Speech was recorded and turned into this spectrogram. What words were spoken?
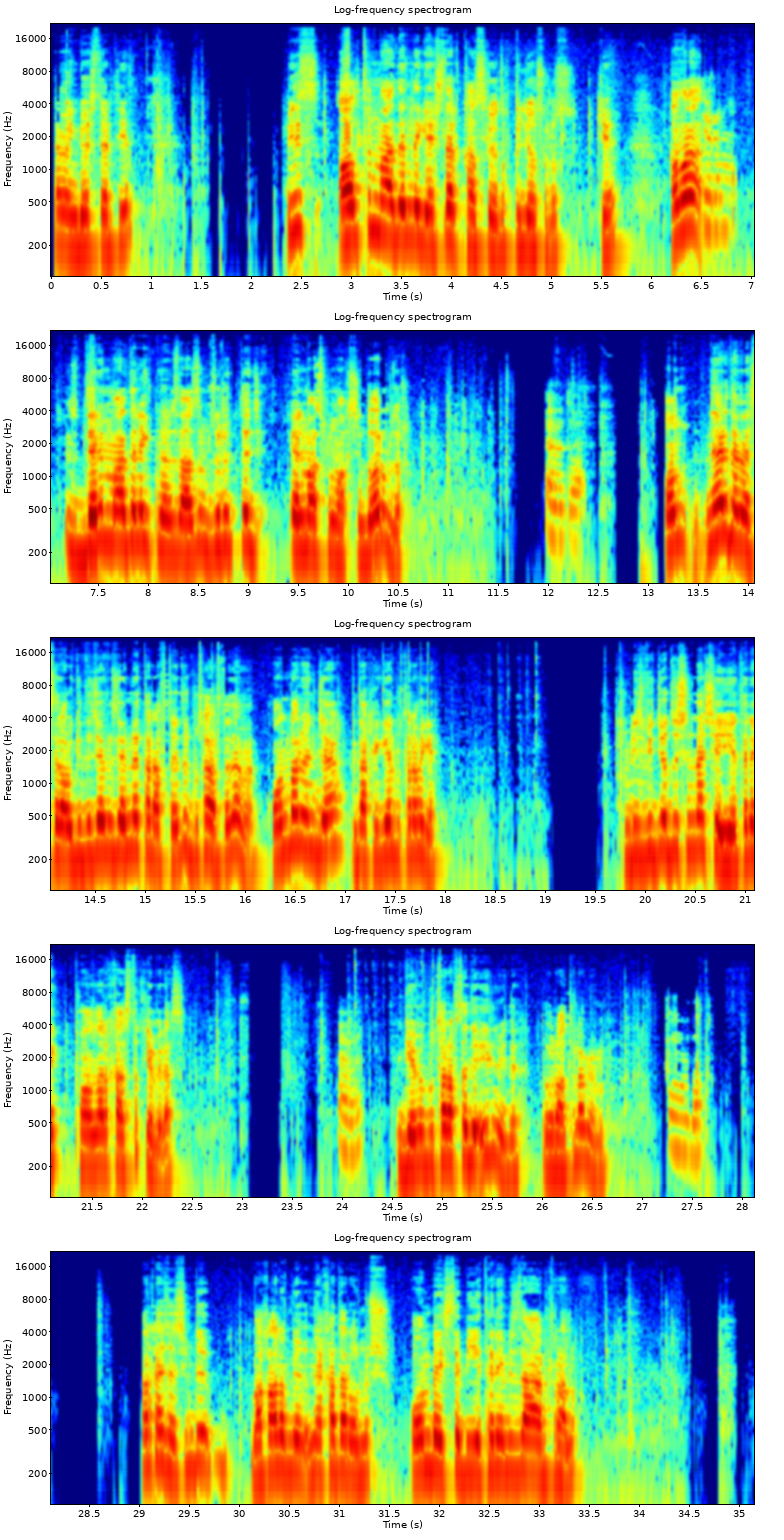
Hemen göstereyim. Biz altın madeninde gençler kaslıyorduk biliyorsunuz ki. Ama Yarım derin madene gitmemiz lazım. Zürütte elmas bulmak için. Doğru mudur? evet abi. On, nerede mesela o gideceğimiz yer ne taraftaydı? Bu tarafta değil mi? Ondan önce bir dakika gel bu tarafa gel. Biz video dışında şey yetenek puanları kastık ya biraz. Evet. Gemi bu tarafta değil miydi? Doğru hatırlamıyor musun? Orada. Arkadaşlar şimdi bakalım bir ne kadar olmuş. 15'te bir yeteneğimizi daha artıralım.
